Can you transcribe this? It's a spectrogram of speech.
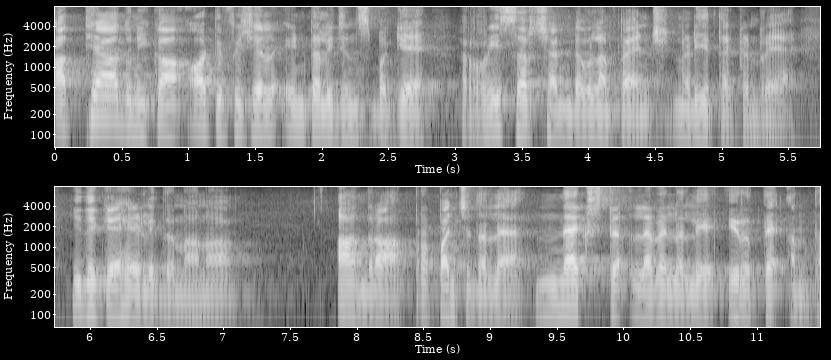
ಅತ್ಯಾಧುನಿಕ ಆರ್ಟಿಫಿಷಿಯಲ್ ಇಂಟೆಲಿಜೆನ್ಸ್ ಬಗ್ಗೆ ರಿಸರ್ಚ್ ಆ್ಯಂಡ್ ಡೆವಲಪ್ಮೆಂಟ್ ನಡೆಯುತ್ತೆ ಕಣ್ರಿ. ಇದಕ್ಕೆ ಹೇಳಿದ್ದು ನಾನು ಆಂಧ್ರ ಪ್ರಪಂಚದಲ್ಲೇ ನೆಕ್ಸ್ಟ್ ಲೆವೆಲಲ್ಲಿ ಇರುತ್ತೆ ಅಂತ.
